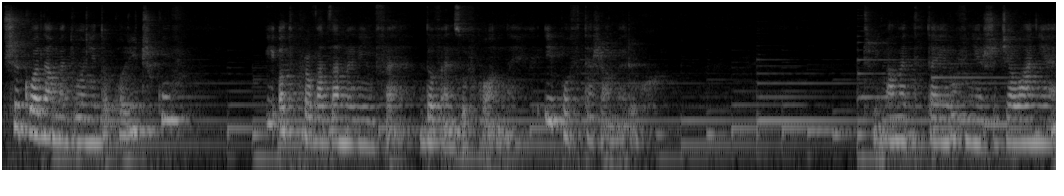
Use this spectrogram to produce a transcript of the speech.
Przykładamy dłonie do policzków i odprowadzamy limfę do węzłów chłonnych i powtarzamy ruch. Czyli mamy tutaj również działanie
